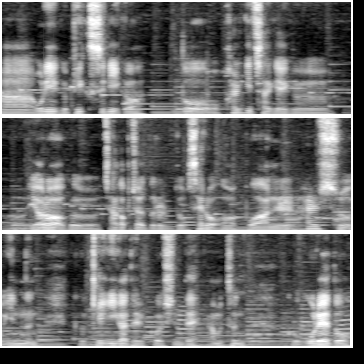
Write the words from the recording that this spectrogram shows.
아, 우리 그 빅3가 또 활기차게 그 어, 여러 그 작업자들도 새로 어, 보완을 할 수 있는 그 계기가 될 것인데 아무튼 그 올해도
